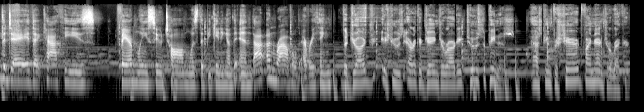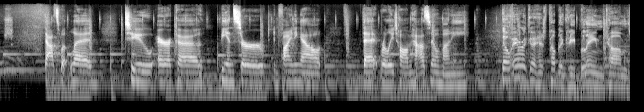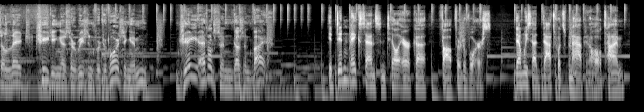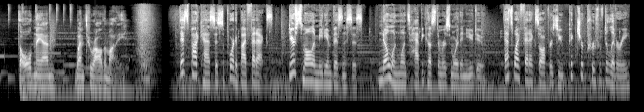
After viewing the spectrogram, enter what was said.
The day that Kathy's family sued Tom was the beginning of the end. That unraveled everything. The judge issues Erika Jayne Girardi two subpoenas asking for shared financial records. That's what led to Erika being served and finding out that really Tom has no money. Though Erika has publicly blamed Tom's alleged cheating as her reason for divorcing him, Jay Edelson doesn't buy it. It didn't make sense until Erika filed for divorce. Then we said that's what's been happening the whole time. The old man went through all the money. This podcast is supported by FedEx. Dear small and medium businesses, no one wants happy customers more than you do. That's why FedEx offers you picture proof of delivery,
